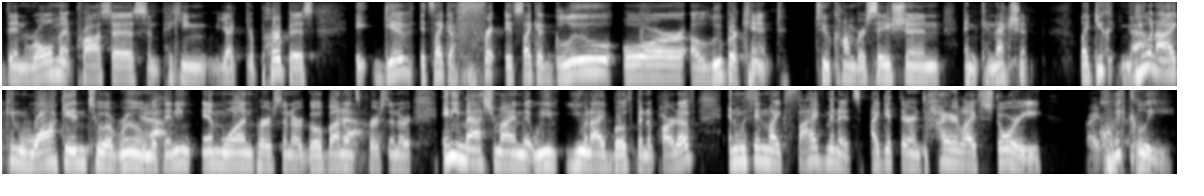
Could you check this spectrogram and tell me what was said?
the enrollment process and picking like your purpose, it give it's like a fri- it's like a glue or a lubricant to conversation and connection. Like you, Yeah. you and I can walk into a room with any M1 person or GoBundance Yeah. person or any mastermind that we, you and I have both been a part of, and within like five minutes, I get their entire life story Right. quickly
